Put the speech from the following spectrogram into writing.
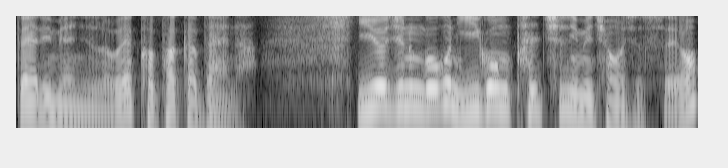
베리 매닐러의 코파카바나. 이어지는 곡은 2087님이 청하셨어요.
